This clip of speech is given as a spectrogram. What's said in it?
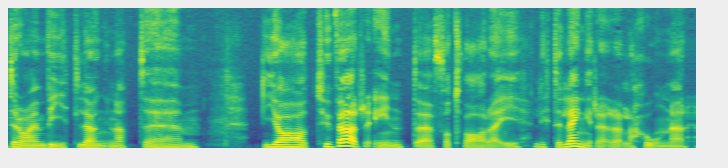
dra en vit lögn att eh, jag har tyvärr inte fått vara i lite längre relationer.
